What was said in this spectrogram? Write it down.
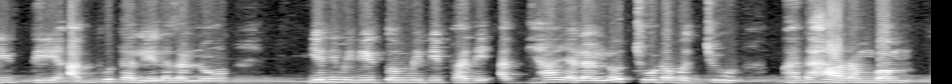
ఇట్టి అద్భుత లీలలను ఎనిమిది తొమ్మిది పది అధ్యాయాలలో చూడవచ్చు. కథారంభం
